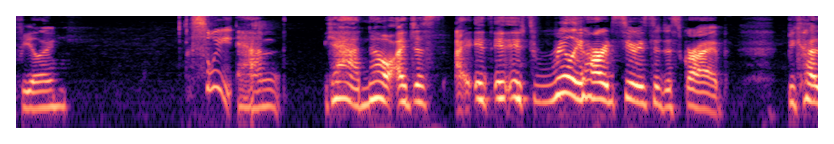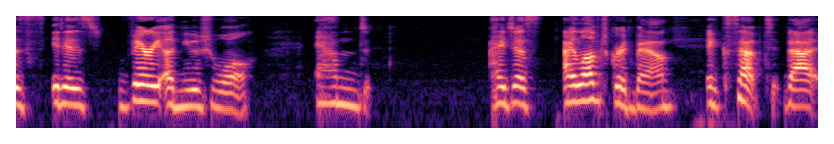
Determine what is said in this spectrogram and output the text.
feeling sweet and yeah no i just I, it, it it's really hard series to describe because it is very unusual and i just i loved gridman except that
